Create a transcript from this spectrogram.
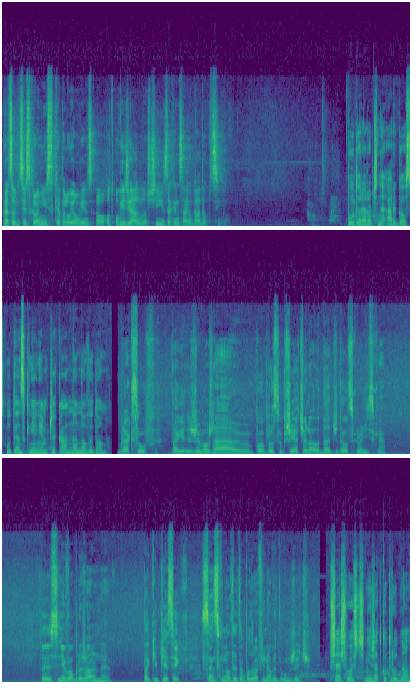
Pracownicy schronisk apelują więc o odpowiedzialność i zachęcają do adopcji. Półtoraroczny Argo z utęsknieniem czeka na nowy dom. Brak słów. tak, że można e, po prostu przyjaciela oddać do schroniska. To jest niewyobrażalne. Taki piesek z tęsknoty to potrafi nawet umrzeć. Przeszłość, nierzadko trudną,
